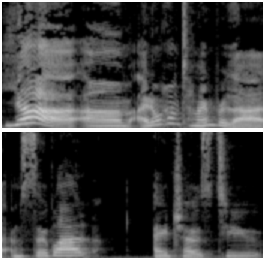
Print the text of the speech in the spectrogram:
Yeah, um, I don't have time for that. I'm so glad I chose to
